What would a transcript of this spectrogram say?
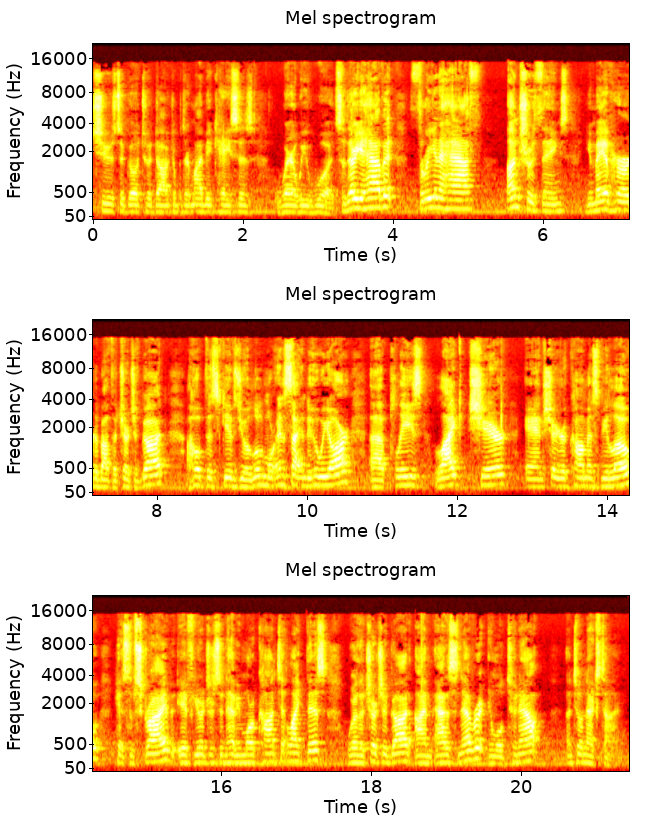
choose to go to a doctor, but there might be cases where we would. So there you have it. Three and a half untrue things you may have heard about the Church of God. I hope this gives you a little more insight into who we are. Uh, please like, share, and share your comments below. Hit subscribe if you're interested in having more content like this. We're the Church of God. I'm Addison Everett, and we'll tune out until next time.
